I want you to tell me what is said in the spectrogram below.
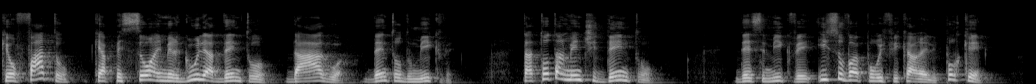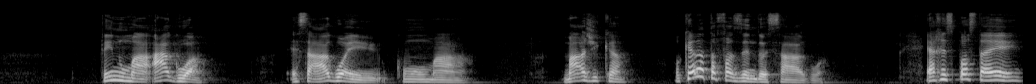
que o fato que a pessoa mergulha dentro da água, dentro do mikve, está totalmente dentro desse mikve, isso vai purificar ele. Por quê? Tem uma água, essa água é como uma mágica. O que ela está fazendo essa água? E a resposta é,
